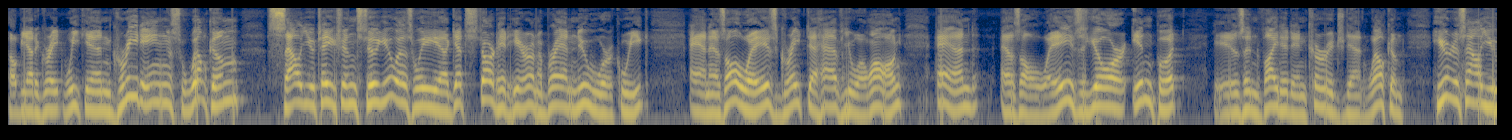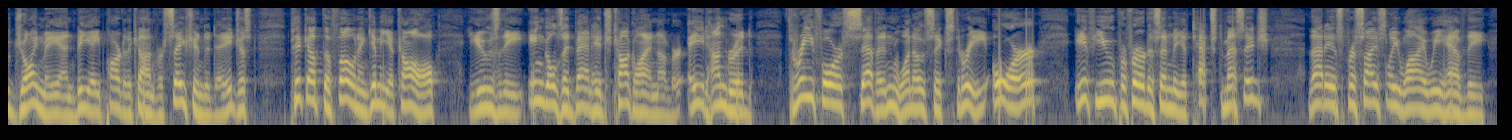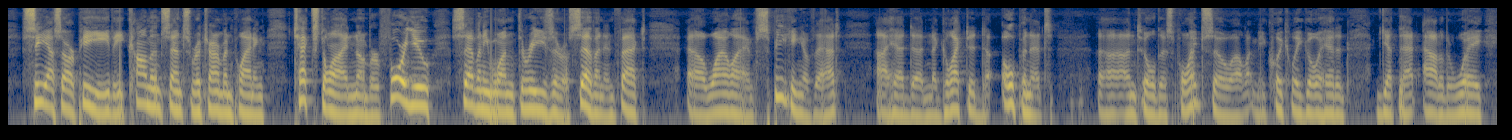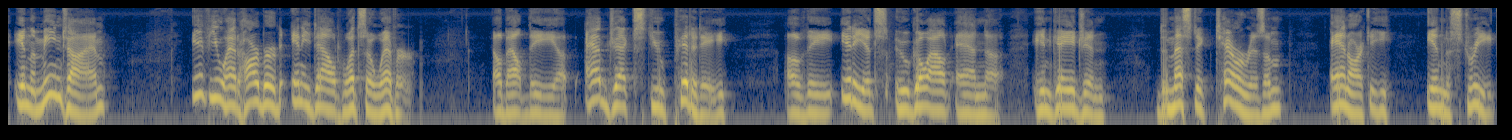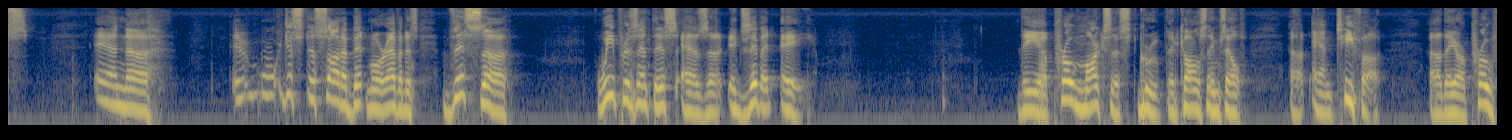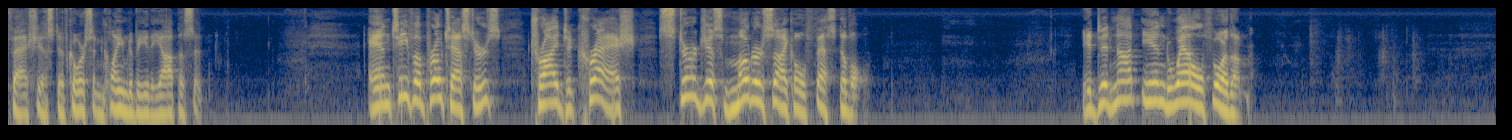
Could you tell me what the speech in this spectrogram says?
Hope you had a great weekend. Greetings, welcome, salutations to you as we uh, get started here on a brand new work week. And as always, great to have you along. And as always, your input is invited, encouraged, and welcomed. Here is how you join me and be a part of the conversation today. Just pick up the phone and give me a call. Use the Ingalls Advantage talk line number, 800- 347 1063. Or if you prefer to send me a text message, that is precisely why we have the CSRP, the Common Sense Retirement Planning text line number for you, 71307. In fact, uh, while I am speaking of that, I had uh, neglected to open it uh, until this point, so uh, let me quickly go ahead and get that out of the way. In the meantime, if you had harbored any doubt whatsoever about the uh, abject stupidity of the idiots who go out and uh, engage in domestic terrorism, anarchy in the streets, and uh, just, just sought a bit more evidence. This, uh, we present this as uh, Exhibit A the uh, pro Marxist group that calls themselves uh, Antifa. Uh, they are pro fascist, of course, and claim to be the opposite. Antifa protesters tried to crash Sturgis Motorcycle Festival. It did not end well for them.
